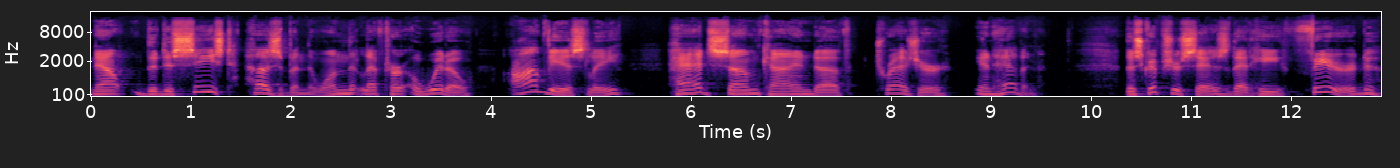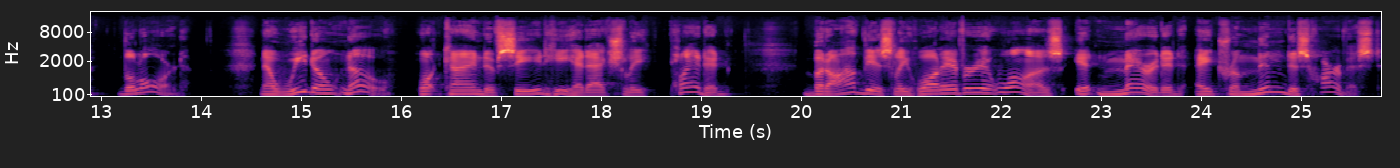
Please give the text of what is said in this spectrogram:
Now, the deceased husband, the one that left her a widow, obviously had some kind of treasure in heaven. The scripture says that he feared the Lord. Now, we don't know what kind of seed he had actually planted, but obviously, whatever it was, it merited a tremendous harvest.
